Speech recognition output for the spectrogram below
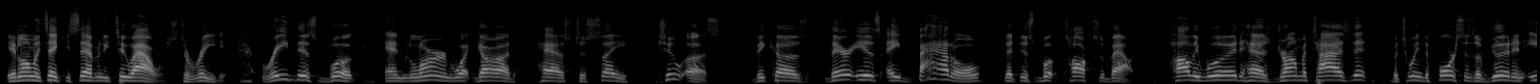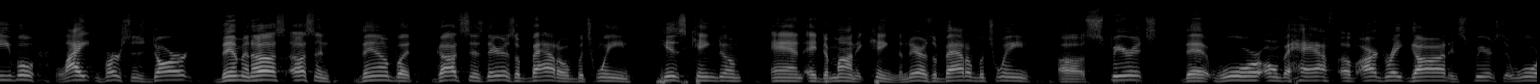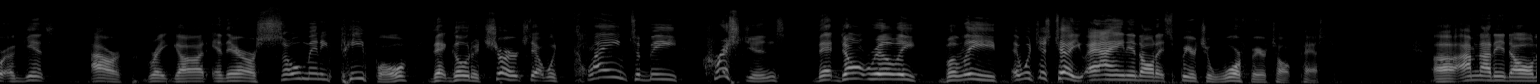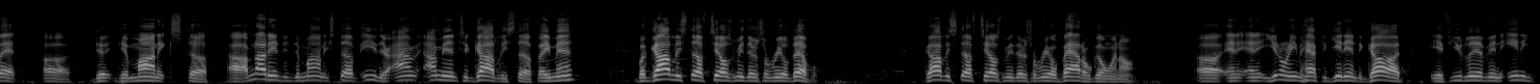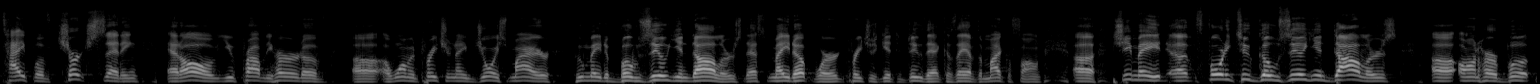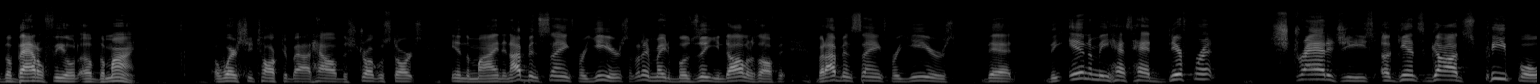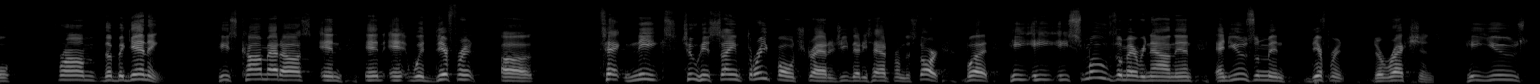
It'll only take you 72 hours to read it. Read this book and learn what God has to say to us because there is a battle that this book talks about. Hollywood has dramatized it between the forces of good and evil, light versus dark, them and us, us and them. But God says there is a battle between His kingdom and a demonic kingdom. There is a battle between uh, spirits that war on behalf of our great God and spirits that war against our great God. And there are so many people that go to church that would claim to be Christians that don't really believe. And would just tell you, I ain't into all that spiritual warfare talk, Pastor. Uh, I'm not into all that uh, de- demonic stuff. Uh, I'm not into demonic stuff either. I'm, I'm into godly stuff. Amen? But godly stuff tells me there's a real devil. Godly stuff tells me there's a real battle going on. Uh, and, and you don't even have to get into God. If you live in any type of church setting at all, you've probably heard of uh, a woman preacher named Joyce Meyer who made a bozillion dollars. That's made up word. Preachers get to do that because they have the microphone. Uh, she made uh, 42 gozillion dollars uh, on her book, The Battlefield of the Mind where she talked about how the struggle starts in the mind. And I've been saying for years, I never made a bazillion dollars off it, but I've been saying for years that the enemy has had different strategies against God's people from the beginning. He's come at us in, in, in with different uh, techniques to his same threefold strategy that he's had from the start, but he, he, he smooths them every now and then and uses them in different directions. He used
